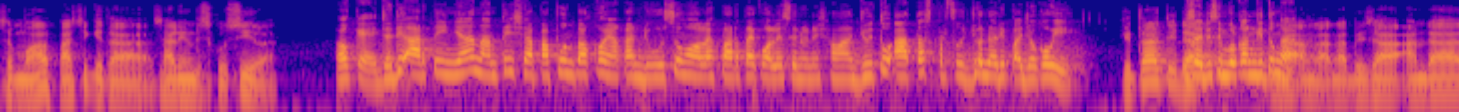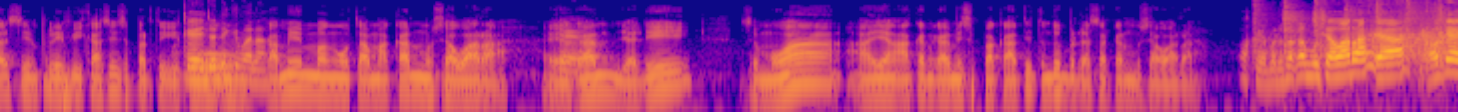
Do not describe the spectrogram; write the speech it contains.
semua pasti kita saling diskusi lah. Oke, jadi artinya nanti siapa pun tokoh yang akan diusung oleh Partai Koalisi Indonesia Maju itu atas persetujuan dari Pak Jokowi? Kita tidak bisa disimpulkan gitu nggak? Enggak, enggak, bisa Anda simplifikasi seperti itu. Oke, jadi gimana? Kami mengutamakan musyawarah, Oke. ya kan? Jadi semua ah, yang akan kami sepakati tentu berdasarkan musyawarah. Oke, berdasarkan musyawarah ya. Oke.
